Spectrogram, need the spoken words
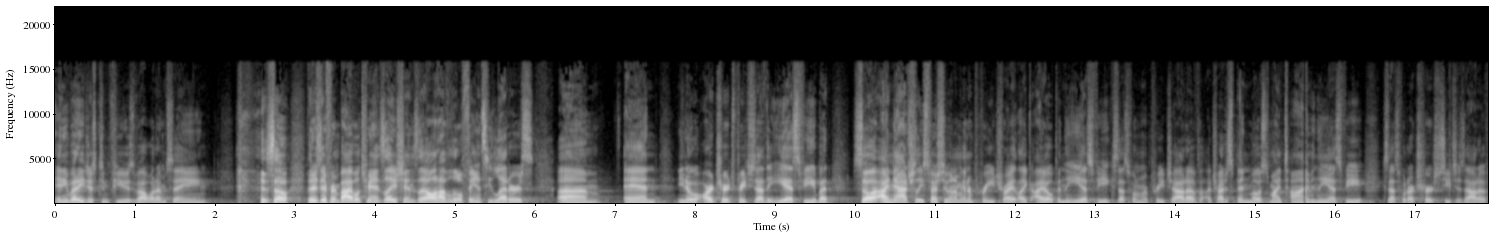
Anybody just confused about what I'm saying? so there's different Bible translations. They all have little fancy letters. Um, and you know our church preaches out the esv but so i naturally especially when i'm going to preach right like i open the esv because that's what i'm going to preach out of i try to spend most of my time in the esv because that's what our church teaches out of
